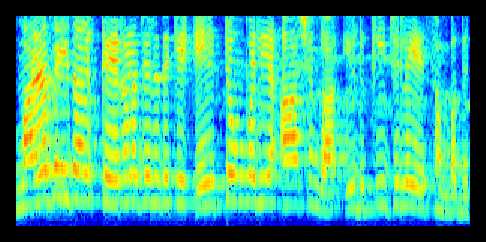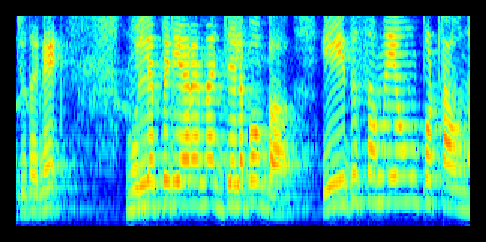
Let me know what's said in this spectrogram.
മഴ പെയ്താൽ കേരള ജനതയ്ക്ക് ഏറ്റവും വലിയ ആശങ്ക ഇടുക്കി ജില്ലയെ സംബന്ധിച്ചു തന്നെ. മുല്ലപ്പെരിയാർ എന്ന ജലബോംബ് ഏതു സമയവും പൊട്ടാവുന്ന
